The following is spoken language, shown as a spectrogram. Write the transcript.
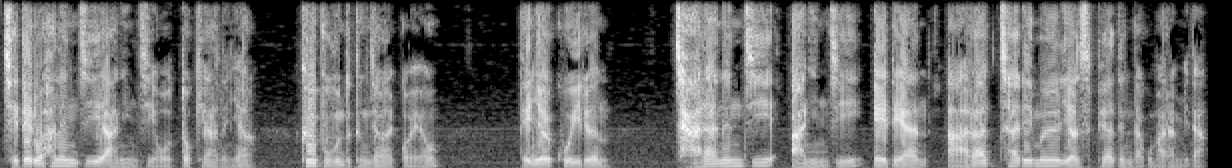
제대로 하는지 아닌지 어떻게 하느냐 그 부분도 등장할 거예요. 데니얼 코일은 잘하는지 아닌지에 대한 알아차림을 연습해야 된다고 말합니다.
